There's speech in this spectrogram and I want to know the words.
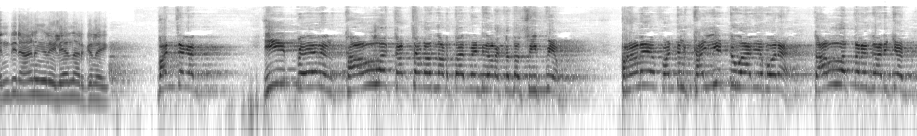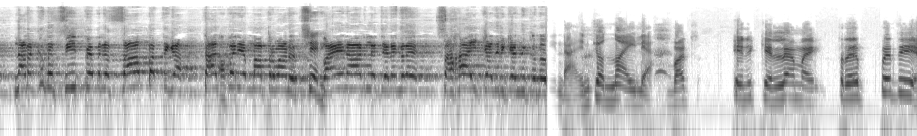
എന്തിനാണ് ഇങ്ങനെ ഇല്ലാന്ന് നടക്കുന്നത് വഞ്ചകൻ. ഈ പേരിൽ കള്ളക്കച്ചവടം നടത്താൻ വേണ്ടി നടക്കുന്ന സി പി എം. പ്രളയ ഫണ്ടിൽ കൈയിട്ട് വാരിയ പോലെ കള്ളത്തരം കാണിക്കാൻ നടക്കുന്ന സി പി എമ്മിന്റെ സാമ്പത്തിക താല്പര്യം മാത്രമാണ് വയനാടിലെ വയനാട്ടിലെ ജനങ്ങളെ സഹായിക്കാതിരിക്കാൻ നിൽക്കുന്നത്. എനിക്കൊന്നും ആയില്ല. എനിക്കെല്ലാമായി തൃപ്തിയെ.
